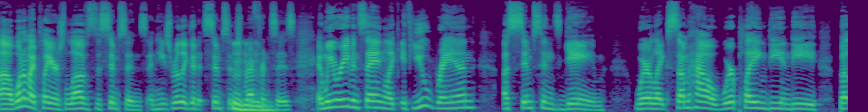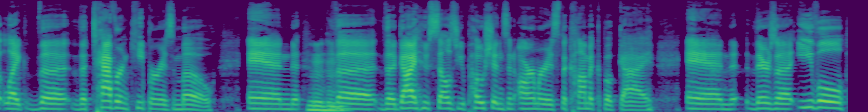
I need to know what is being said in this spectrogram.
uh, one of my players loves The Simpsons, and he's really good at Simpsons mm-hmm. references. And we were even saying like, if you ran a Simpsons game where like somehow we're playing D and D, but like the the tavern keeper is Moe, and mm-hmm. the the guy who sells you potions and armor is the comic book guy and there's a evil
